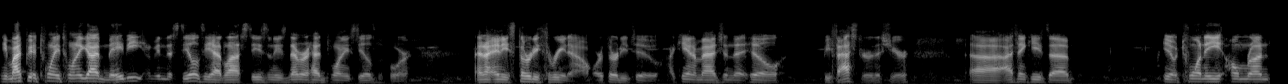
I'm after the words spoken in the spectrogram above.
He might be a 2020 guy, maybe. I mean, the steals he had last season, he's never had 20 steals before, and and he's 33 now or 32. I can't imagine that he'll be faster this year. Uh, I think he's a you know 20 home run,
